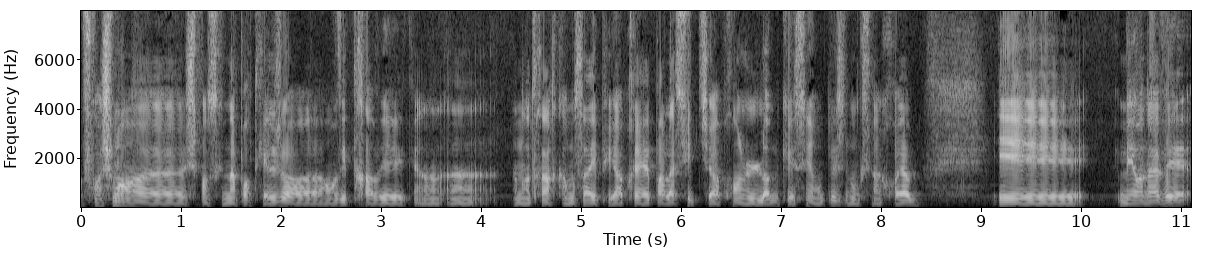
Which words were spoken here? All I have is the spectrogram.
Franchement, je pense que n'importe quel joueur a envie de travailler avec un un entraîneur comme ça. Et puis après, par la suite, tu apprends l'homme que c'est en plus, donc c'est incroyable. Et mais on avait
